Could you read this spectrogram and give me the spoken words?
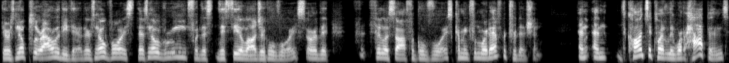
There's no plurality there. There's no voice. There's no room for this, the theological voice or the philosophical voice coming from whatever tradition. And, and consequently, what happens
